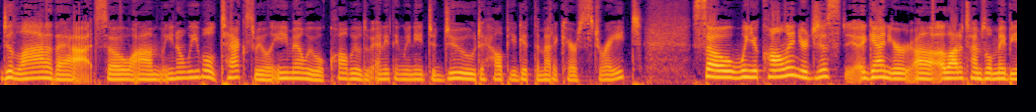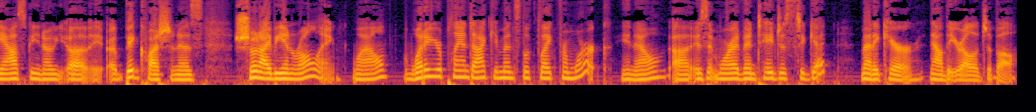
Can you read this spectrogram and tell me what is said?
do a lot of that. So, um, you know, we will text, we will email, we will call, we will do anything we need to do to help you get the Medicare straight. So when you call in, you're just, again, you're, uh, a lot of times we'll maybe ask, you know, uh, a big question is, should I be enrolling? Well, what do your plan documents look like from work? You know, uh, is it more advantageous to get Medicare now that you're eligible?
